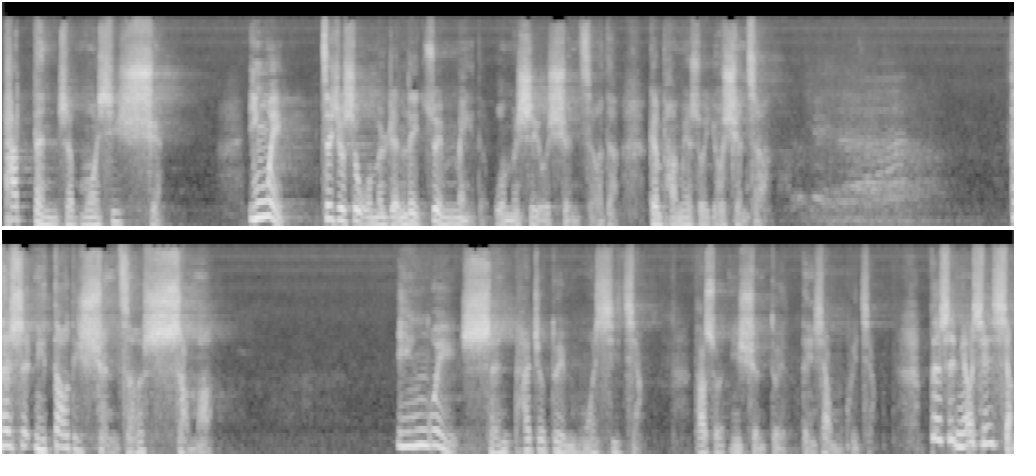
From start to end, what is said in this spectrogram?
他等着摩西选，因为这就是我们人类最美的，我们是有选择的。跟旁边说有选择，但是你到底选择什么？因为神他就对摩西讲，他说你选对，等一下我们会讲。但是你要先想，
